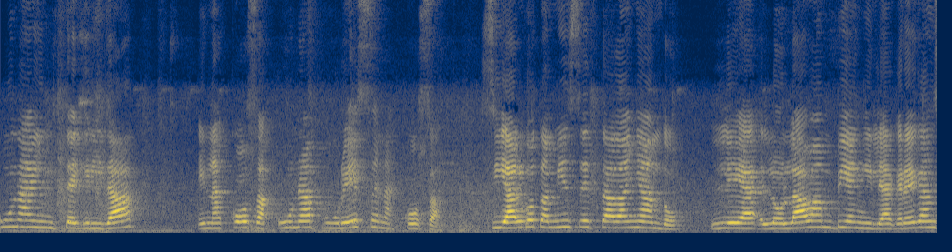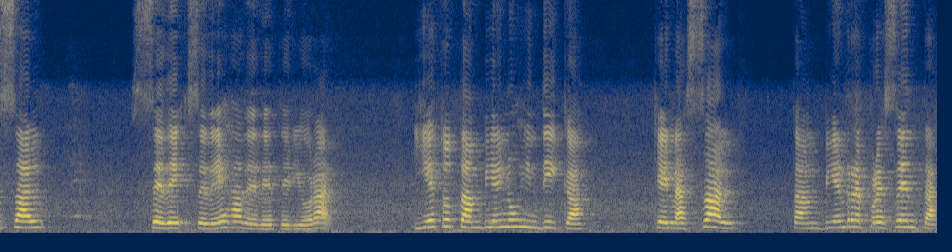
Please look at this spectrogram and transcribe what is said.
una integridad en las cosas, una pureza en las cosas. Si algo también se está dañando, le, lo lavan bien y le agregan sal, se, se deja de deteriorar. Y esto también nos indica que la sal también representa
